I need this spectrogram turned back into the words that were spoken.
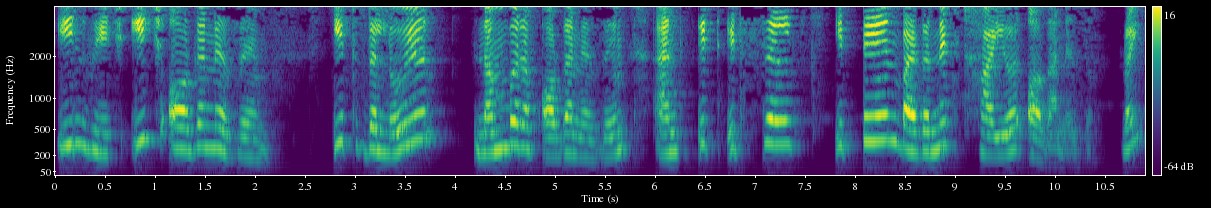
in which each organism eat the lower number of organisms and it itself eaten by the next higher organism. Right?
